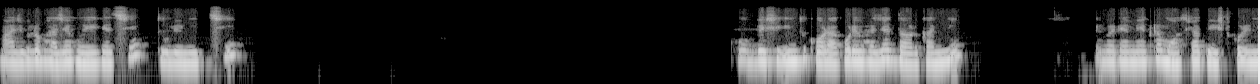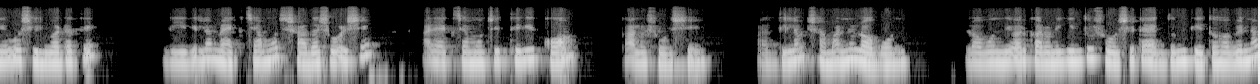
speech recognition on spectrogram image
মাছগুলো ভাজা হয়ে গেছে, তুলে নিচ্ছি। খুব বেশি কিন্তু কড়া করে ভাজার দরকার নেই। এবারে আমি একটা মশলা পেস্ট করে নেব শিলবাটাতে। দিয়ে দিলাম এক চামচ সাদা সর্ষে আর এক চামচের থেকে কম কালো সর্ষে। আর দিলাম সামান্য লবণ। লবণ দেওয়ার কারণে কিন্তু সর্ষেটা একদমই তেতো হবে না।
